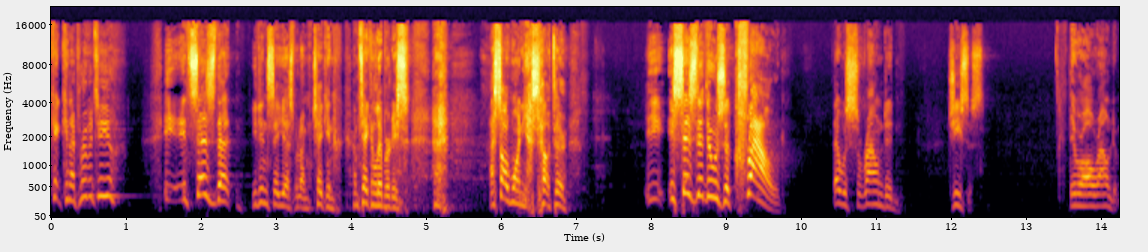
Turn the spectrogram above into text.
Can, can I prove it to you? It, it says that you didn't say yes, but I'm taking I'm taking liberties. I saw one yes out there. It, it says that there was a crowd that was surrounded Jesus. They were all around him.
